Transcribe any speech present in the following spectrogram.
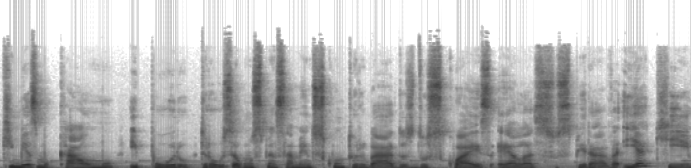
que mesmo calmo e puro, trouxe alguns pensamentos conturbados dos quais ela suspirava. E aqui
